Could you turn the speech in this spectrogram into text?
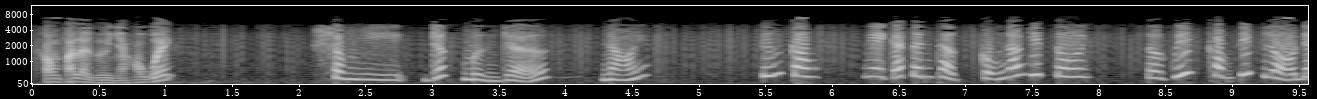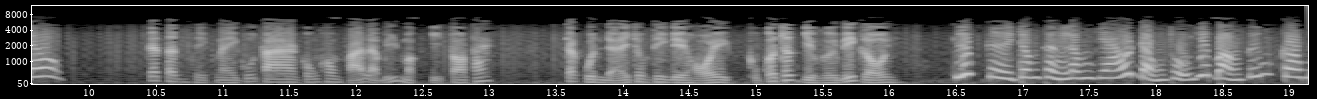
không phải là người nhà họ Quế. Sông Nhi rất mừng rỡ, nói Tướng công, ngay cả tên thật cũng nói với tôi, tôi quyết không tiết lộ đâu. Cái tên thiệt này của ta cũng không phải là bí mật gì to tát. Các huynh đệ trong thiên địa hội cũng có rất nhiều người biết rồi. Lúc người trong thần Long Giáo động thủ với bọn tướng công,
